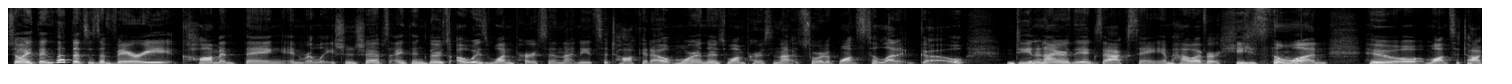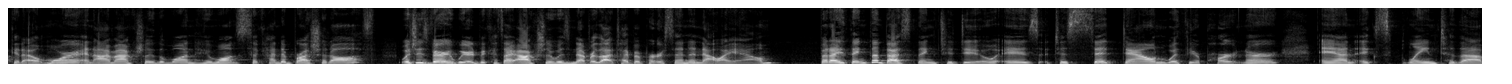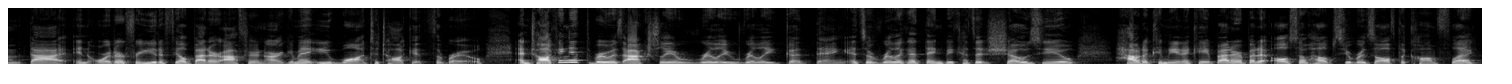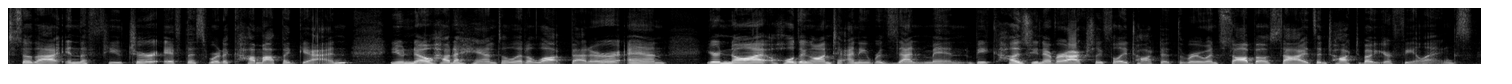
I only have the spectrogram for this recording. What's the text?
So I think that this is a very common thing in relationships. I think there's always one person that needs to talk it out more, and there's one person that sort of wants to let it go. Dean and I are the exact same. However, he's the one who wants to talk it out more, and I'm actually the one who wants to kind of brush it off, which is very weird because I actually was never that type of person, and now I am. But I think the best thing to do is to sit down with your partner and explain to them that in order for you to feel better after an argument, you want to talk it through. And talking it through is actually a really, really good thing. It's a really good thing because it shows you how to communicate better, but it also helps you resolve the conflict so that in the future, if this were to come up again, you know how to handle it a lot better and you're not holding on to any resentment because you never actually fully talked it through and saw both sides and talked about your feelings.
